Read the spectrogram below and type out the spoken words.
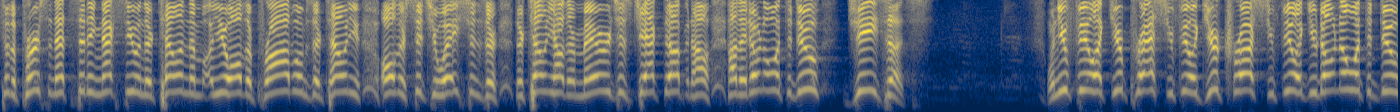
to the person that's sitting next to you and they're telling them you all their problems, they're telling you all their situations, they're, they're telling you how their marriage is jacked up and how, how they don't know what to do, Jesus. When you feel like you're pressed, you feel like you're crushed, you feel like you don't know what to do,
